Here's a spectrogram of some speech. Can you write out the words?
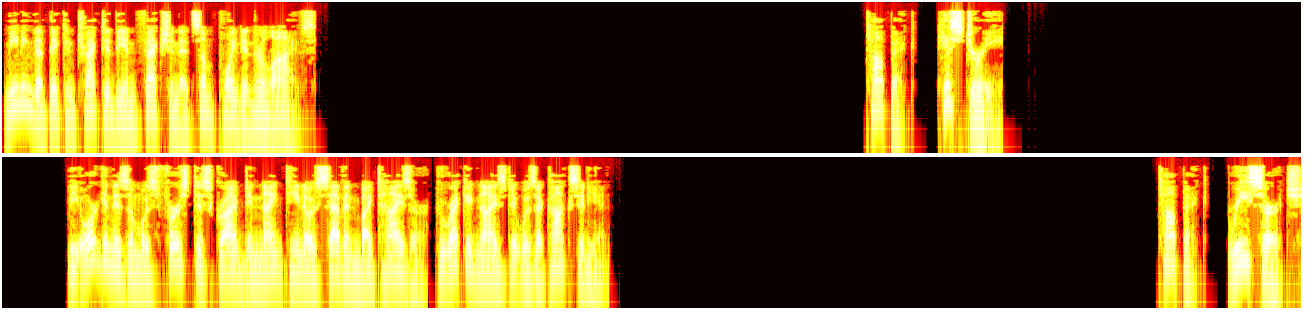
meaning that they contracted the infection at some point in their lives. Topic: History. The organism was first described in 1907 by Tyzzer, who recognized it was a coccidian. Research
